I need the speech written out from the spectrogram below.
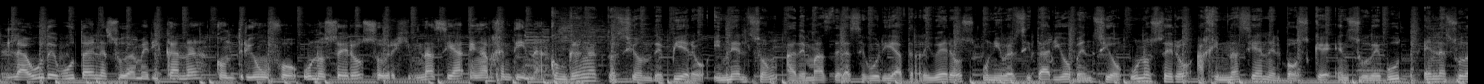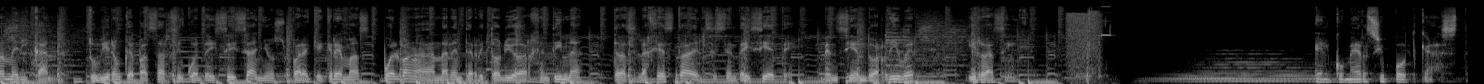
La U debuta en la Sudamericana con triunfo 1-0 sobre Gimnasia en Argentina. Con gran actuación de Piero y Nelson, además de la seguridad Riveros, Universitario venció 1-0 a Gimnasia en el Bosque en su debut en la Sudamericana. Tuvieron que pasar 56 años para que Cremas vuelvan a ganar en territorio de Argentina tras la gesta del 67, venciendo a River y Racing. El Comercio Podcast.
